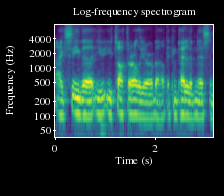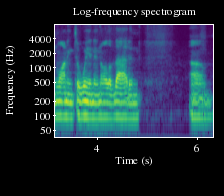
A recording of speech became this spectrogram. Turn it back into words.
I see the you, you talked earlier about the competitiveness and wanting to win and all of that, and um,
